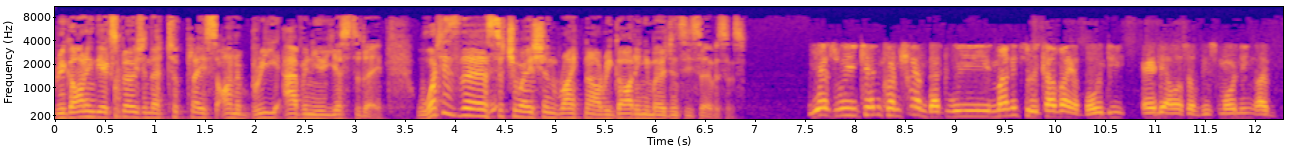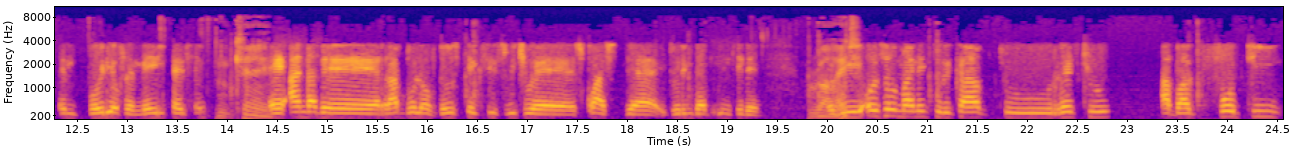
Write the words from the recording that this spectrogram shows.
regarding the explosion that took place on Bree Avenue yesterday, what is the situation right now regarding emergency services? Yes, we can confirm that we managed to recover a body early hours of this morning, a, a body of a male person, okay. uh, under the rubble of those taxis which were squashed uh, during that incident. Right. We also managed to recover to rescue about 40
